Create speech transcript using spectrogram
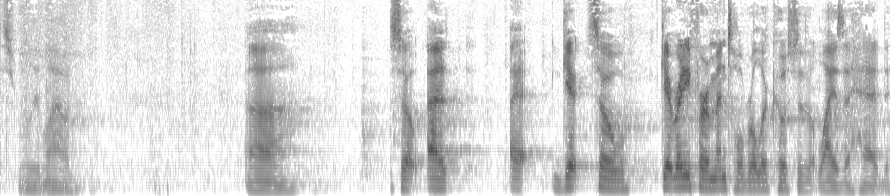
it's really loud. Uh, so, uh, I get so get ready for a mental roller coaster that lies ahead.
